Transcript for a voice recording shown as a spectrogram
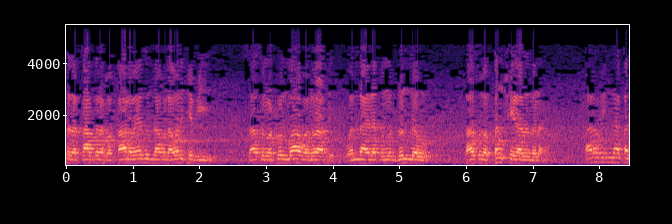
صدقات را فقال ویدن داخل آوری چبی. ساس مطول ما والواقع واللہ الہ تمدنہو ساس مطن شیرہ دنا. قال فإنا قد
